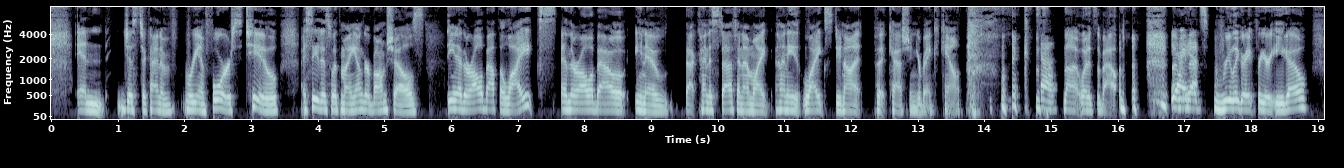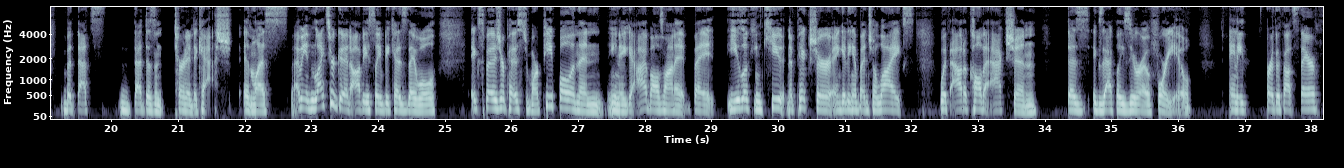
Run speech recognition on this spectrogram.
And just to kind of reinforce too, I see this with my younger bombshells. You know, they're all about the likes and they're all about, you know, that kind of stuff. And I'm like, honey, likes do not put cash in your bank account. like, yeah. not what it's about. I mean, yeah. that's really great for your ego, but that's that doesn't turn into cash unless, I mean, likes are good, obviously, because they will expose your post to more people and then, you know, you get eyeballs on it. But you looking cute in a picture and getting a bunch of likes without a call to action does exactly zero for you. Any further thoughts there?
